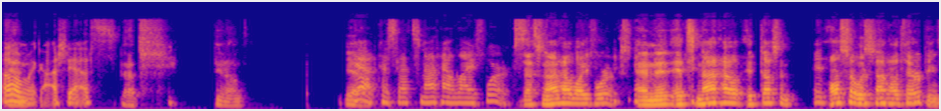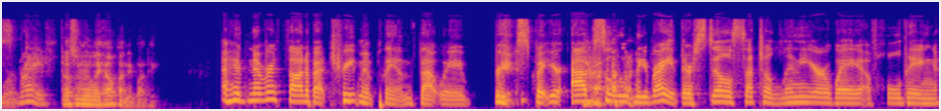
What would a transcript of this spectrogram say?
oh and- my gosh yes that's you know Yeah, yeah, because that's not how life works. that's not how life works and it, it's not how it doesn't It also, doesn't it's not how therapy purpose. works. Right. doesn't really help anybody I had never thought about treatment plans that way, Bruce, but you're absolutely right. There's still such a linear way of holding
